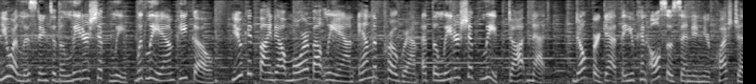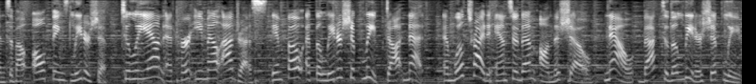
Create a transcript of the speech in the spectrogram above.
You are listening to the Leadership Leap with Leanne Pico. You can find out more about Leanne and the program at theleadershipleap.net. Don't forget that you can also send in your questions about all things leadership to Leanne at her email address, info at theleadershipleap.net, and we'll try to answer them on the show. Now, back to the Leadership Leap.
